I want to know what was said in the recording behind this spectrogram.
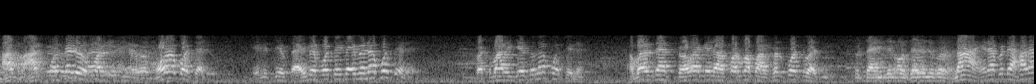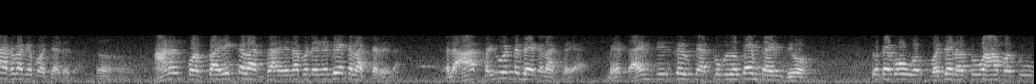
હા માર્ગ પહોંચાડ્યો મોડો પહોંચાડ્યો? એટલે જે ટાઈમે પહોંચે ટાઈમે ના પહોંચે ને? કટમાં લઈ જાય તો ના પહોંચે ને? અમારે ત્યાં છ વાગે ડાપરમાં પાર્સલ પહોંચવા? ના એના બદલે સાડા આઠ વાગે પહોંચાડેલા આણંદ પહોંચતા એક કલાક થાય એના બદલે એને બે કલાક કરેલા. એટલે આ થયું એટલે બે કલાક થયા. મેં ટાઈમથી કહ્યું કે આટલો બધો કેમ ટાઈમ થયો? તો કે બહુ વજન હતું આમ હતું.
